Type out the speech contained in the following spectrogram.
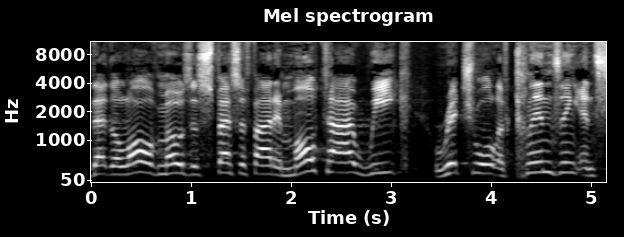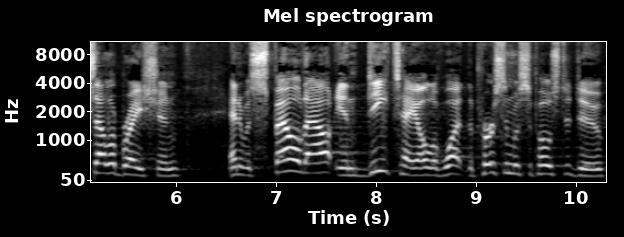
that the law of Moses specified a multi week ritual of cleansing and celebration and it was spelled out in detail of what the person was supposed to do.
